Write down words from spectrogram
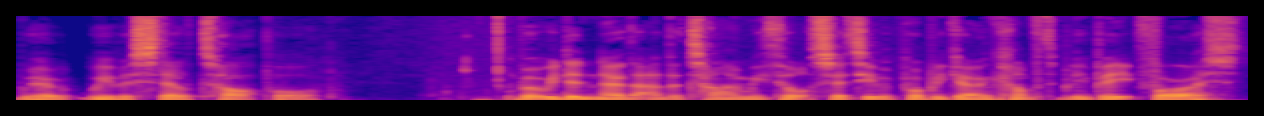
we we were still top, or but we didn't know that at the time. We thought City would probably go and comfortably beat Forest.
